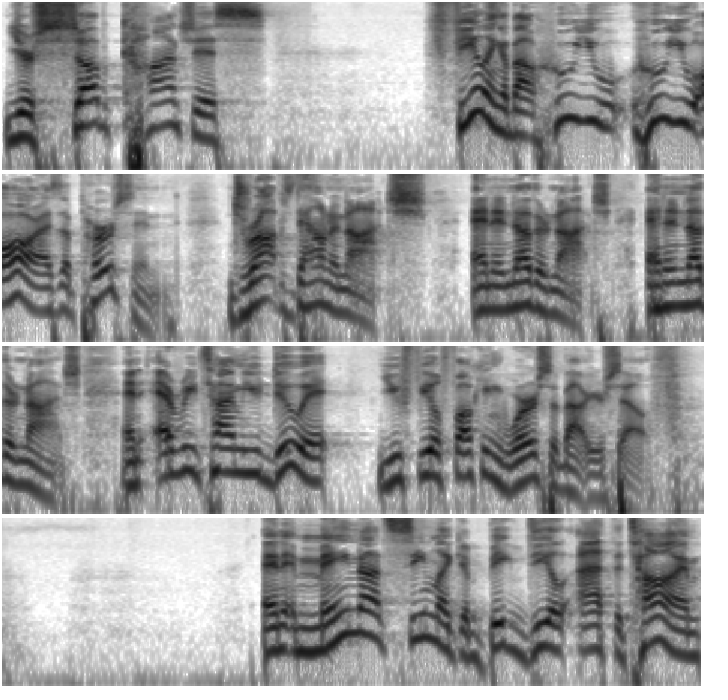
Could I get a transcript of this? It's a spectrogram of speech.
your subconscious feeling about who you who you are as a person drops down a notch and another notch and another notch and every time you do it you feel fucking worse about yourself and it may not seem like a big deal at the time.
